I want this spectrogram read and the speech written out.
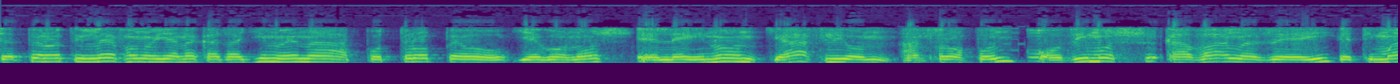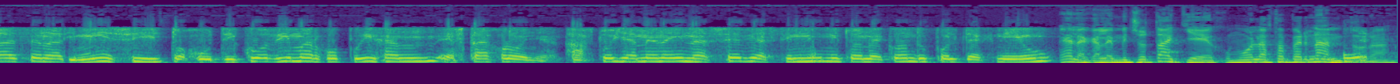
Σε παίρνω τηλέφωνο για να καταγίνω ένα αποτρόπαιο γεγονός ελεηνών και άθλιων ανθρώπων. Ο Δήμος Καβάνα ΔΕΗ ετοιμάζεται να τιμήσει το χουντικό δήμαρχο που είχαν 7 χρόνια. Αυτό για μένα είναι ασέβεια στη μνήμη των νεκρών του Πολυτεχνείου. Έλα, καλέ, μυτσοτάκι έχουμε, όλα αυτά περνάνε τώρα.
